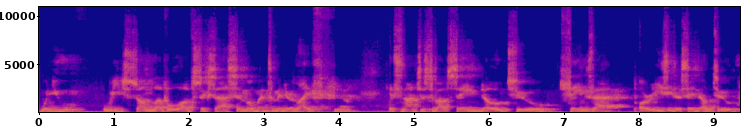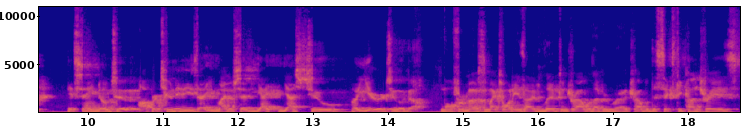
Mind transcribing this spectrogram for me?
when you reach some level of success and momentum in your life, Yeah. it's not just about saying no to things that are easy to say no to. It's saying no to opportunities that you might have said yes to a year or two ago. Well, for most of my 20s, I lived and traveled everywhere. I traveled to 60 countries,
